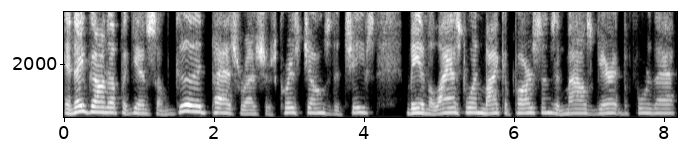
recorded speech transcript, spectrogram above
And they've gone up against some good pass rushers. Chris Jones, the Chiefs, being the last one, Micah Parsons and Myles Garrett before that.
